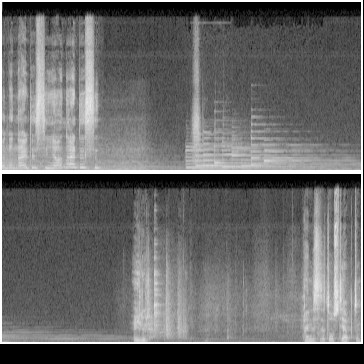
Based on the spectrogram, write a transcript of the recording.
Anne neredesin ya? Neredesin? Eylül. Ben de size tost yaptım.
